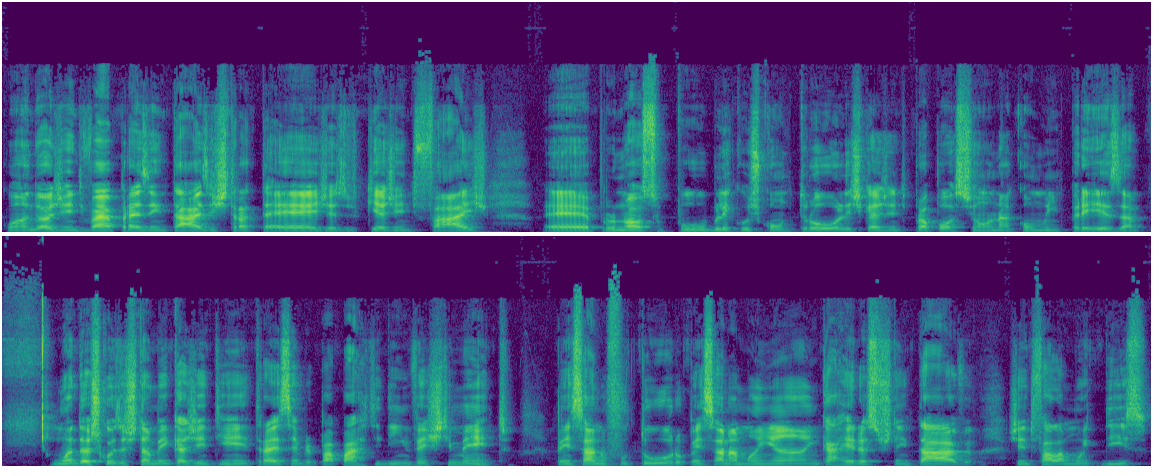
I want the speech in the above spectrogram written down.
Quando a gente vai apresentar as estratégias, o que a gente faz é, para o nosso público, os controles que a gente proporciona como empresa, uma das coisas também que a gente entra é sempre para a parte de investimento. Pensar no futuro, pensar na manhã, em carreira sustentável, a gente fala muito disso.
